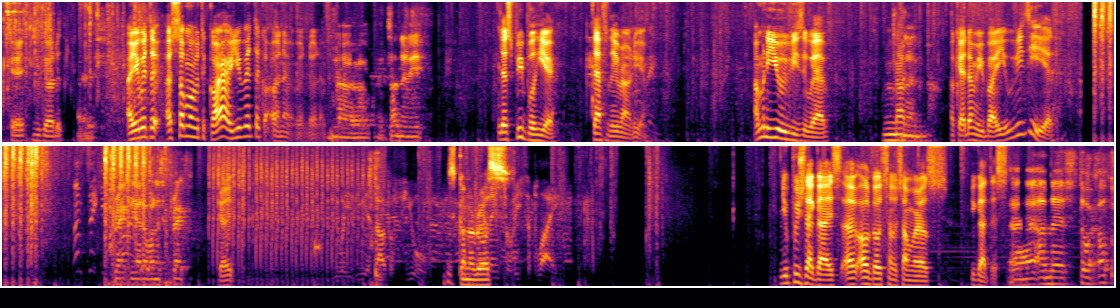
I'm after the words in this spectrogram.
Okay, you got it. nice. Are you with the? Uh, someone with the car? Are you with the car? Oh no, no, no. no. No, it's underneath. There's people here. Definitely around here. How many UAVs do we have? None. Okay, don't we buy UAVs here. I'm taking Crack, the other one is cracked. Okay. UAV is out of fuel. He's gonna rest. You push that, guys. I'll, I'll go some, somewhere else. You got this. Uh, on the store. Oh.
